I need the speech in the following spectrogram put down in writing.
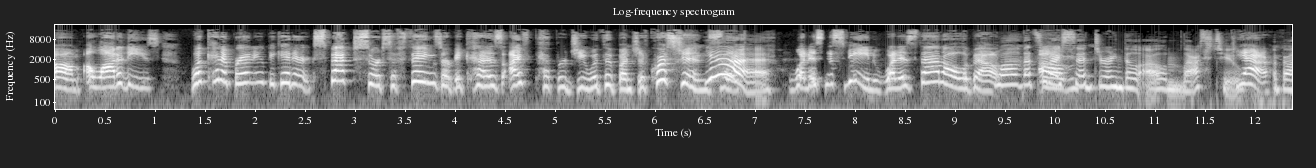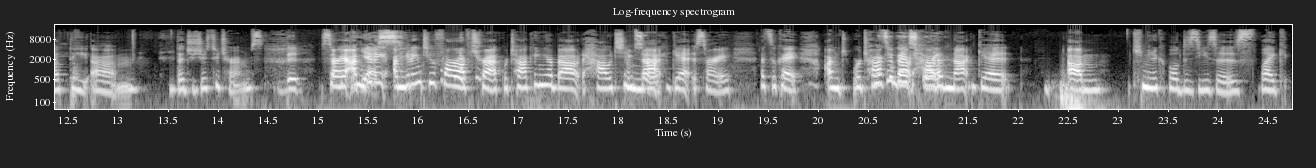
Um, a lot of these, what can a brand new beginner expect sorts of things are because I've peppered you with a bunch of questions. Yeah. Like, what does this mean? What is that all about? Well, that's what I Um, said during the um, last two. Yeah. About the um the jujitsu terms. The, Sorry, I'm getting I'm getting too far off track. We're talking about how to I'm not sorry. get sorry. That's okay. Um we're talking about how to not get um communicable diseases like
